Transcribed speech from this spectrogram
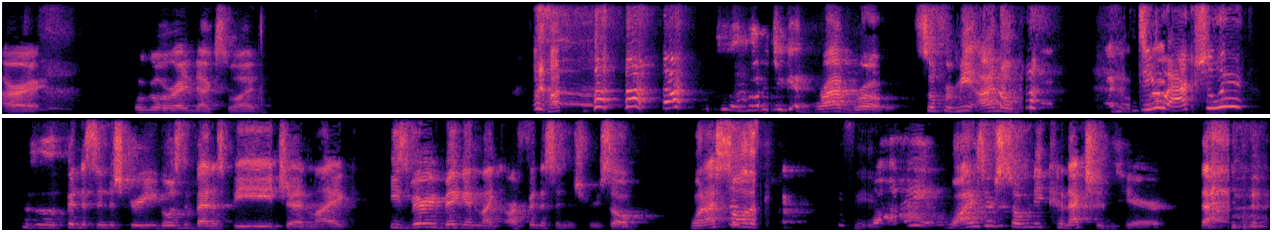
All right. We'll go right next one. How did you get Brad Rowe? So for me, I know. Brad. I know Do you actually? because of the fitness industry. He goes to Venice Beach and like he's very big in like our fitness industry. So when I saw crazy. why why is there so many connections here? That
